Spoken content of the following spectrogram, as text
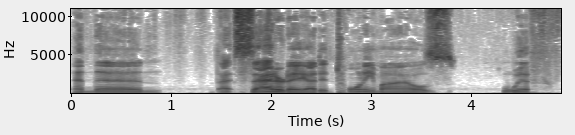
And then that saturday i did 20 miles with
